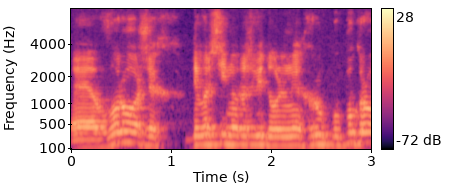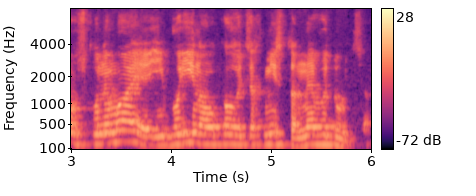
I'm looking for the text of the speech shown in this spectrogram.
ворожих диверсійно-розвідувальних груп у Покровську немає, і бої на околицях міста не ведуться.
